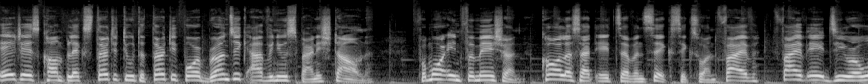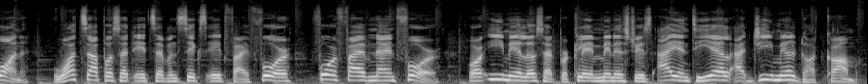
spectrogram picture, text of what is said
AJ's Complex 32 to 34 Brunswick Avenue, Spanish Town. For more information, call us at 876 615 5801, WhatsApp us at 876 854 4594 or email us at proclaimministriesintl at gmail.com.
